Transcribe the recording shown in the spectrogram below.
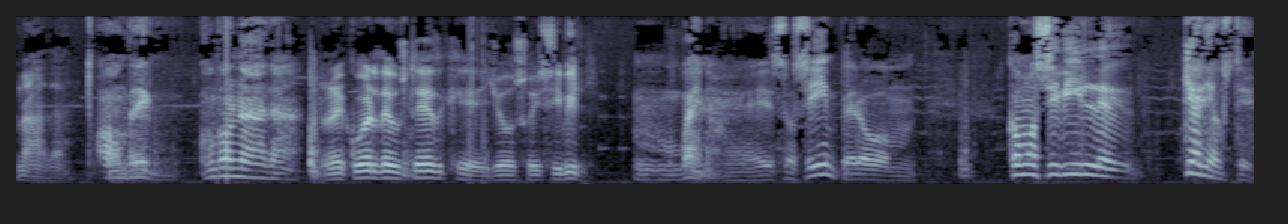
Nada. Hombre, ¿cómo nada? Recuerde usted que yo soy civil. Mm, Bueno, eso sí, pero mm, como civil, eh, ¿qué haría usted?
